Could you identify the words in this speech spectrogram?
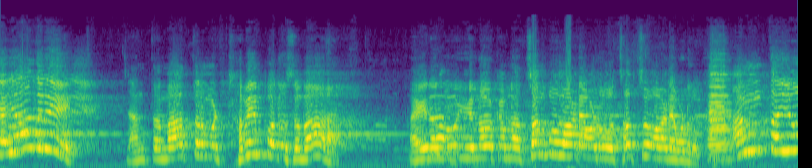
జయాదిని ఎంత మాత్రము క్షమింపదు సుమా. అయినను ఈ లోకంలో చంపువాడెవడు చచ్చువాడెవడు? అంతయు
